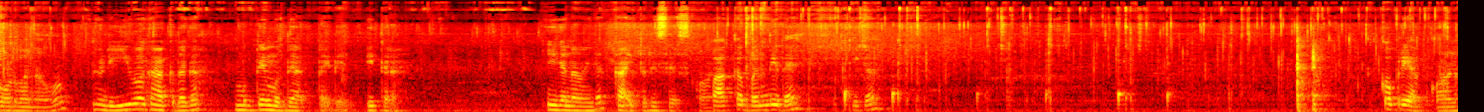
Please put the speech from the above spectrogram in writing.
ನೋಡುವ ನಾವು. ನೋಡಿ, ಇವಾಗ ಹಾಕಿದಾಗ ಮುದ್ದೆ ಮುದ್ದೆ ಆಗ್ತಾ ಇದೆ ಈ ಥರ ಈಗ ನಾವೀಗ ಕಾಯಿ ತುರಿ ಸೇರಿಸ್ಕೊಳ್ಳೋಣ. ಪಾಕ ಬಂದಿದೆ. ಈಗ ಕೊಬ್ಬರಿ ಹಾಕ್ಕೊಳ್ಳೋಣ.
